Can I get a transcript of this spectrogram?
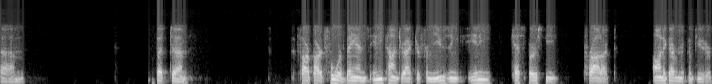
Um, but um, FAR Part 4 bans any contractor from using any Kaspersky product on a government computer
